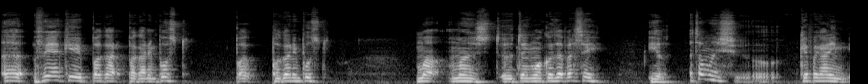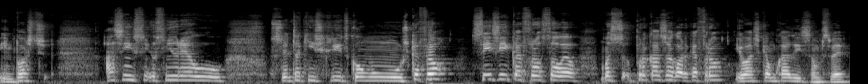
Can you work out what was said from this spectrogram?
"Ah, vem aqui pagar, pagar imposto. Pa- pagar imposto. Ma, mas eu tenho uma coisa para si. E ele, então, mas uh, quer pagar im- impostos? Ah, sim, o senhor é o. O senhor está aqui inscrito como os Cafró? Sim, sim, Cafró sou eu. Mas por acaso agora Cafró? Eu acho que é um bocado isso, vão perceber?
